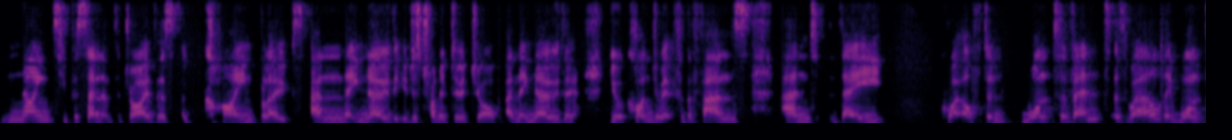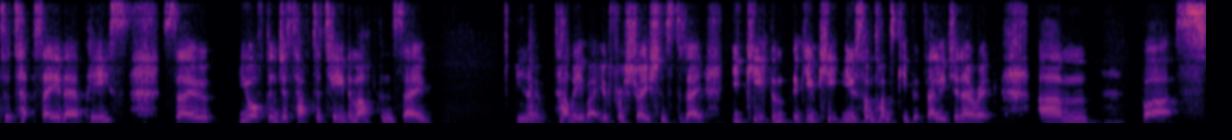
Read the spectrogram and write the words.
ninety percent of the drivers are kind blokes, and they know that you're just trying to do a job, and they know that you're a conduit for the fans, and they quite often want to vent as well. They want to t- say their piece. So you often just have to tee them up and say, you know, tell me about your frustrations today. You keep them, you keep, you sometimes keep it fairly generic. Um, but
